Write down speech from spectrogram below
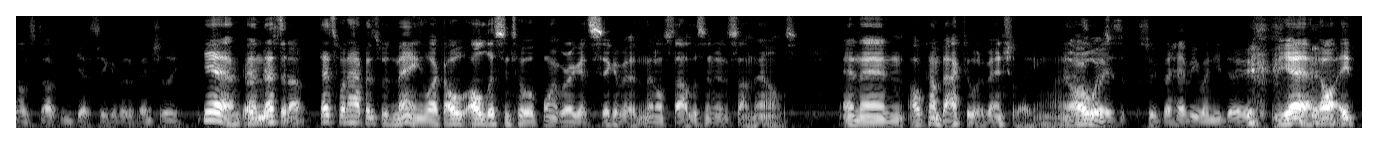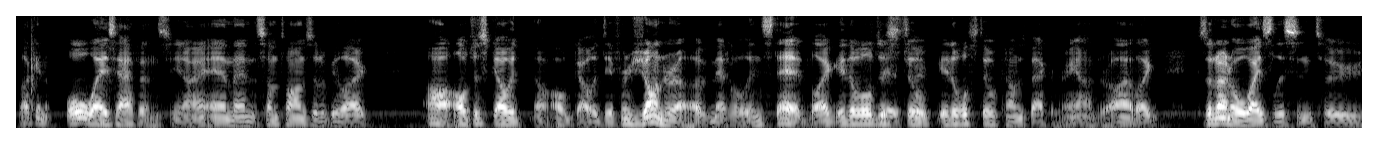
nonstop, you get sick of it eventually. yeah and that's that's what happens with me like I'll, I'll listen to a point where i get sick of it and then i'll start listening to something else and then i'll come back to it eventually And it's always always super heavy when you do. yeah, oh, it fucking always happens, you know. And then sometimes it'll be like, oh, I'll just go with I'll go a different genre of metal instead. Like it all just Yeah, still it all still comes back around, right? Like because I don't always listen to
